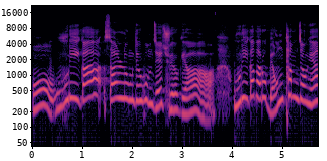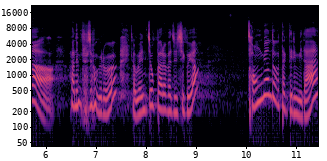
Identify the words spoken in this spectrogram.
어, 우리가 살롱드 홈즈의 주역이야. 우리가 바로 명탐정이야. 하는 표정으로 자, 왼쪽 바라봐 주시고요. 정면도 부탁드립니다.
